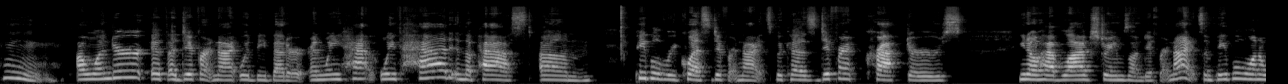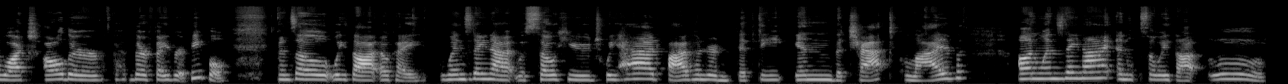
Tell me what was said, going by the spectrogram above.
hmm, I wonder if a different night would be better. And we have we've had in the past um, people request different nights because different crafters, you know, have live streams on different nights, and people want to watch all their their favorite people. And so we thought, okay, Wednesday night was so huge. We had 550 in the chat live on Wednesday night, and so we thought, ooh,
